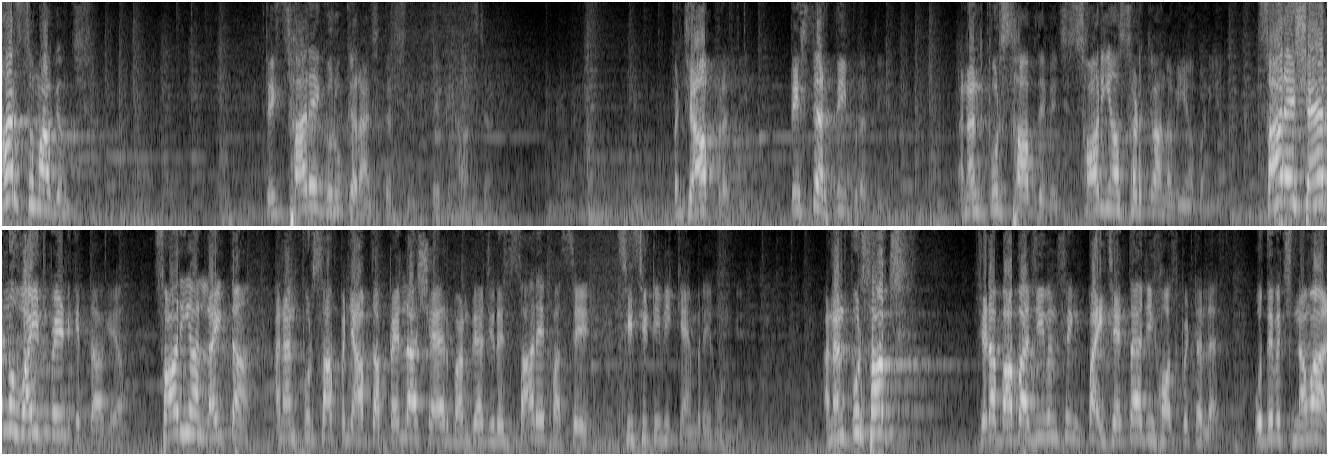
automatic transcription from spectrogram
ਹਰ ਸਮਾਗਮ 'ਚ ਤੇ ਸਾਰੇ ਗੁਰੂ ਘਰਾਂ 'ਚ ਦਰਸ਼ਨ ਕੀਤੇ, ਇਤਿਹਾਸ ਜਾਣੇ। ਪੰਜਾਬ ਪ੍ਰਤੀ ਤੇ ਇਸ ਧਰਤੀ ਪ੍ਰਤੀ ਅਨੰਦਪੁਰ ਸਾਹਿਬ ਦੇ ਵਿੱਚ ਸਾਰੀਆਂ ਸੜਕਾਂ ਨਵੀਆਂ ਬਣੀਆਂ। ਸਾਰੇ ਸ਼ਹਿਰ ਨੂੰ ਵਾਈਟ ਪੇਂਟ ਕੀਤਾ ਗਿਆ। ਸਾਰੀਆਂ ਲਾਈਟਾਂ ਅਨੰਦਪੁਰ ਸਾਹਿਬ, ਪੰਜਾਬ ਦਾ ਪਹਿਲਾ ਸ਼ਹਿਰ ਬਣ ਰਿਹਾ, ਜਿਹਦੇ ਸਾਰੇ ਪਾਸੇ ਸੀਸੀਟੀਵੀ ਕੈਮਰੇ ਹੋਣਗੇ। ਅਨੰਦਪੁਰ ਸਾਹਿਬ 'ਚ ਜਿਹੜਾ ਬਾਬਾ ਜੀਵਨ ਸਿੰਘ ਭਾਈ ਜੈਤਾ ਜੀ ਹਸਪੀਟਲ ਹੈ, ਉਹਦੇ ਵਿੱਚ ਨਵਾਂ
